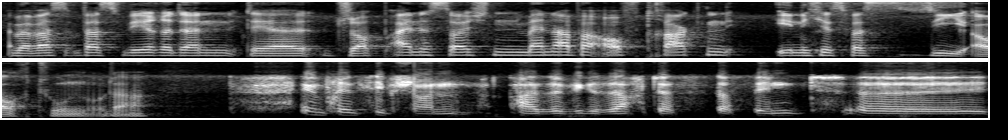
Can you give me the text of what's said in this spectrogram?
Aber was, was wäre dann der Job eines solchen Männerbeauftragten? Ähnliches, was Sie auch tun, oder? Im Prinzip schon. Also wie gesagt, das, das sind äh,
